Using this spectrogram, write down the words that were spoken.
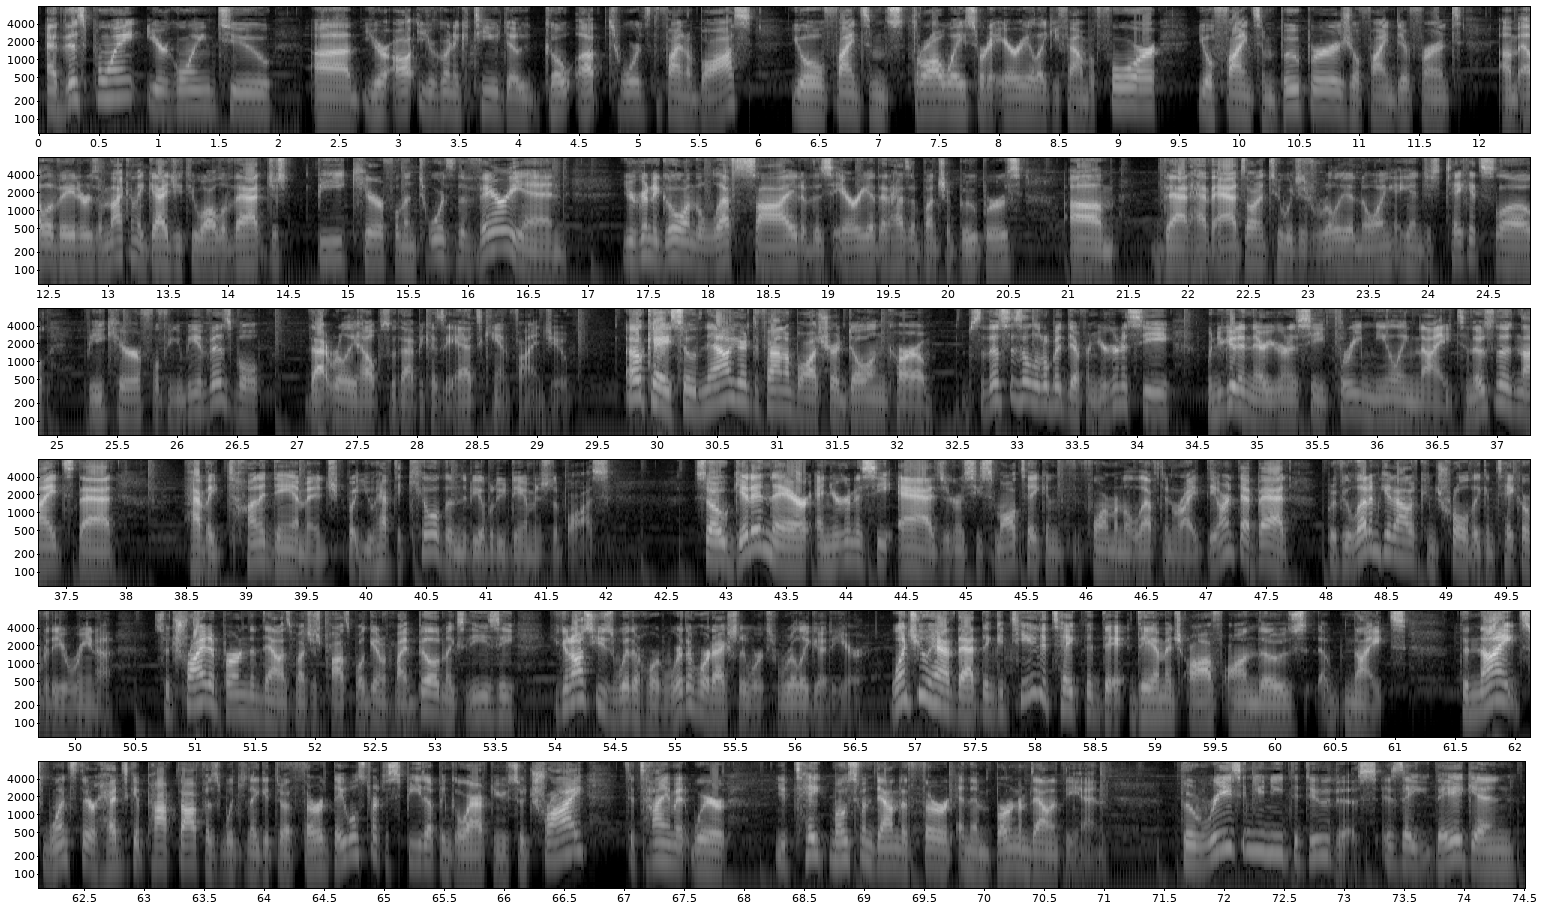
At this point, you're going to uh, you're you're going to continue to go up towards the final boss. You'll find some Thrallway sort of area like you found before. You'll find some boopers. You'll find different um, elevators. I'm not going to guide you through all of that. Just be careful. Then towards the very end, you're going to go on the left side of this area that has a bunch of boopers um, that have ads on it too, which is really annoying. Again, just take it slow. Be careful. If you can be invisible, that really helps with that because the ads can't find you. Okay, so now you're at the final boss, you're at Dul Incaru. So this is a little bit different. You're going to see, when you get in there, you're going to see three kneeling knights. And those are the knights that have a ton of damage, but you have to kill them to be able to do damage to the boss. So get in there and you're going to see ads. You're going to see small taken form on the left and right. They aren't that bad, but if you let them get out of control, they can take over the arena. So try to burn them down as much as possible. Again, with my build, makes it easy. You can also use Witherhoard. Witherhoard actually works really good here. Once you have that, then continue to take the da damage off on those uh, knights. The knights, once their heads get popped off, as when they get to a third, they will start to speed up and go after you. So try to time it where you take most of them down to third and then burn them down at the end. The reason you need to do this is they, they again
